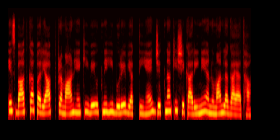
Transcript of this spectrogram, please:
इस बात का पर्याप्त प्रमाण है कि वे उतने ही बुरे व्यक्ति हैं जितना कि शिकारी ने अनुमान लगाया था।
